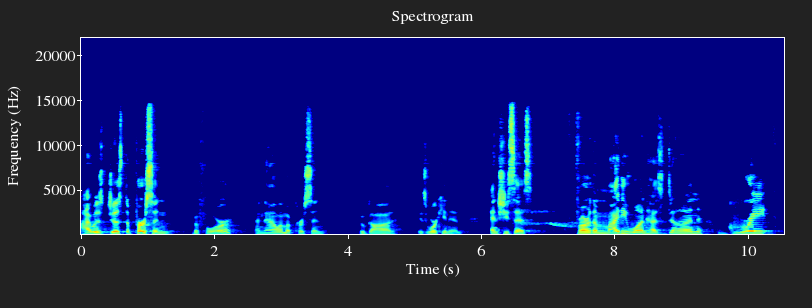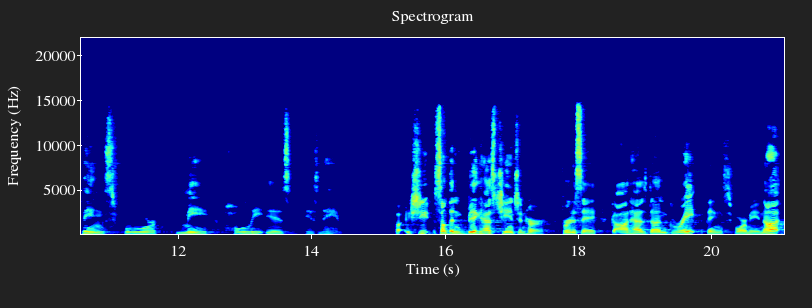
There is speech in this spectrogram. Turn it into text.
I was just a person before, and now I'm a person who God is working in. And she says, For the mighty one has done great things for me. Holy is his name. She, something big has changed in her for her to say, God has done great things for me. Not,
